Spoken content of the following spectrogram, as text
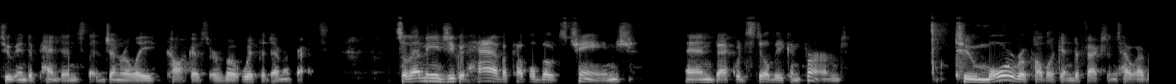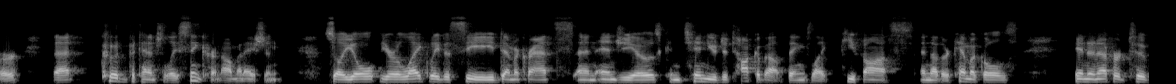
two independents that generally caucus or vote with the Democrats. So that means you could have a couple votes change and Beck would still be confirmed. Two more Republican defections, however, that could potentially sink her nomination. So you'll you're likely to see Democrats and NGOs continue to talk about things like PFAS and other chemicals in an effort to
